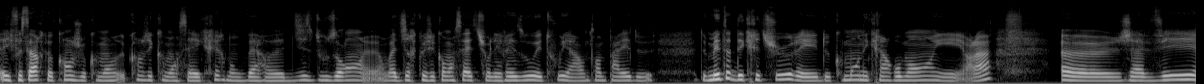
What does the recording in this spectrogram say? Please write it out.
il faut savoir que quand je commence, quand j'ai commencé à écrire, donc vers 10-12 euh, ans, euh, on va dire que j'ai commencé à être sur les réseaux et tout, et à entendre parler de, de méthode d'écriture et de comment on écrit un roman et voilà. Euh, j'avais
